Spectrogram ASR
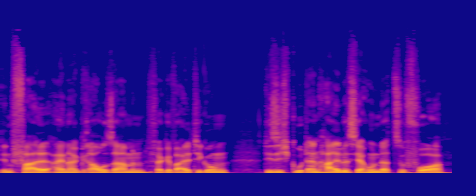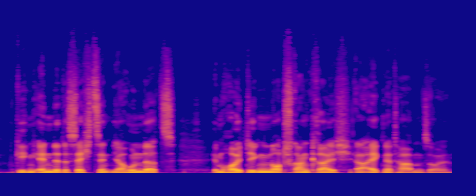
den Fall einer grausamen Vergewaltigung, die sich gut ein halbes Jahrhundert zuvor, gegen Ende des 16. Jahrhunderts, im heutigen Nordfrankreich ereignet haben soll.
